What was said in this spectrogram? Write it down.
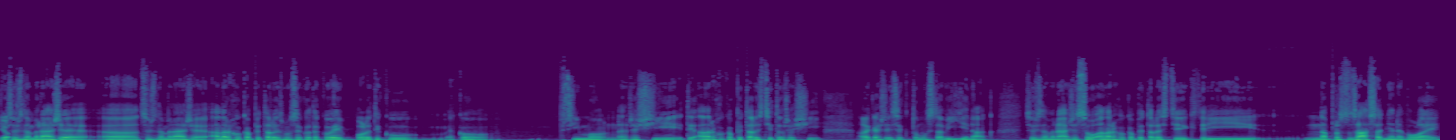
Jo. Což znamená, že, uh, což znamená, že anarchokapitalismus jako takový politiku jako přímo neřeší, ty anarchokapitalisti to řeší, ale každý se k tomu staví jinak. Což znamená, že jsou anarchokapitalisti, kteří naprosto zásadně nevolej,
